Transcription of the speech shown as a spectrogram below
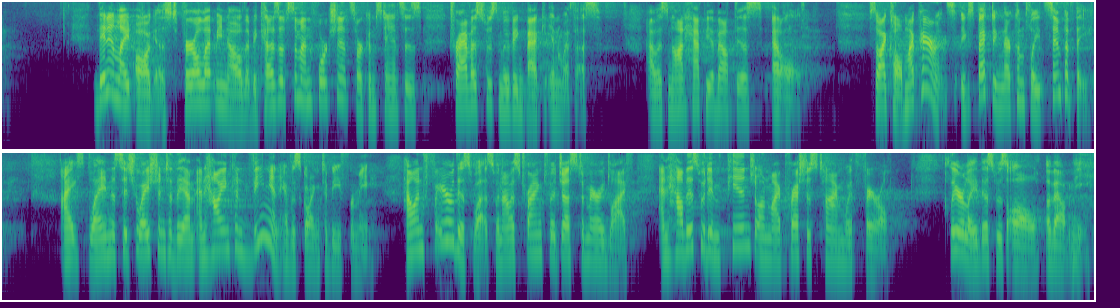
Then in late August, Farrell let me know that because of some unfortunate circumstances, Travis was moving back in with us. I was not happy about this at all. So I called my parents, expecting their complete sympathy. I explained the situation to them and how inconvenient it was going to be for me, how unfair this was when I was trying to adjust to married life, and how this would impinge on my precious time with Farrell. Clearly, this was all about me.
